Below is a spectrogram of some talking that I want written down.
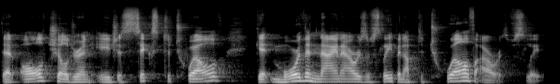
that all children ages 6 to 12 get more than nine hours of sleep and up to 12 hours of sleep.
